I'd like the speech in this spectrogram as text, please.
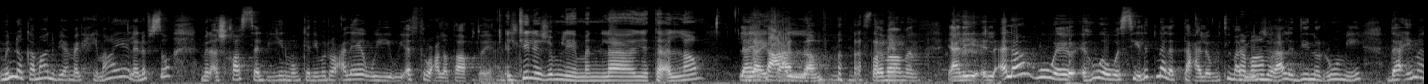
منه كمان بيعمل حماية لنفسه من أشخاص سلبيين ممكن يمروا عليه ويأثروا على طاقته يعني. قلتي لي جملة من لا يتألم. لا, يتعلم, تماما. يعني الألم هو هو وسيلتنا للتعلم مثل ما بيقول جلال الدين الرومي دائما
